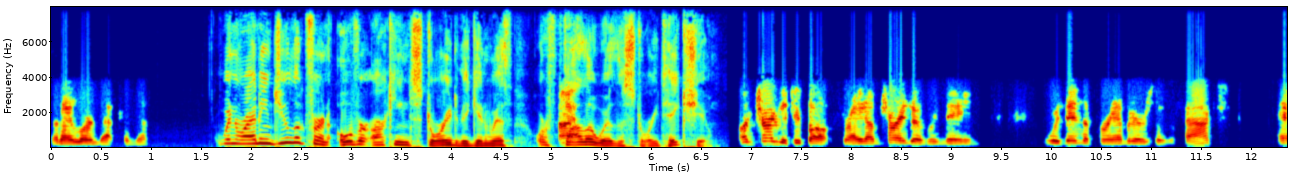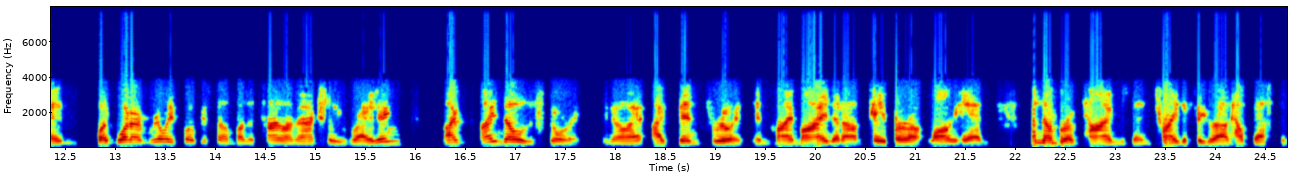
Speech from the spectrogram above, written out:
And I learned that from them. When writing, do you look for an overarching story to begin with or follow I, where the story takes you? I'm trying to do both, right? I'm trying to remain within the parameters of the facts. And but what I'm really focused on by the time I'm actually writing, I I know the story. You know, I, I've been through it in my mind and on paper longhand a number of times and trying to figure out how best to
